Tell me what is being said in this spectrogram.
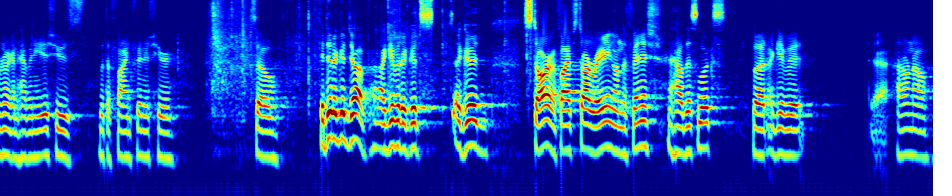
we're not gonna have any issues with a fine finish here. So it did a good job. I give it a good, a good star, a five star rating on the finish and how this looks, but I give it, I don't know,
